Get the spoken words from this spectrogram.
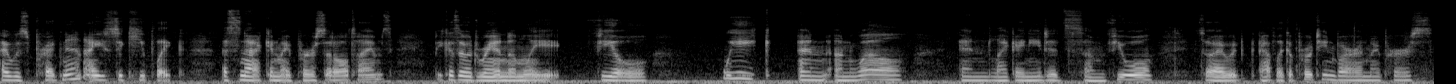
I was pregnant. I used to keep like a snack in my purse at all times because I would randomly feel weak and unwell and like I needed some fuel. So I would have like a protein bar in my purse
